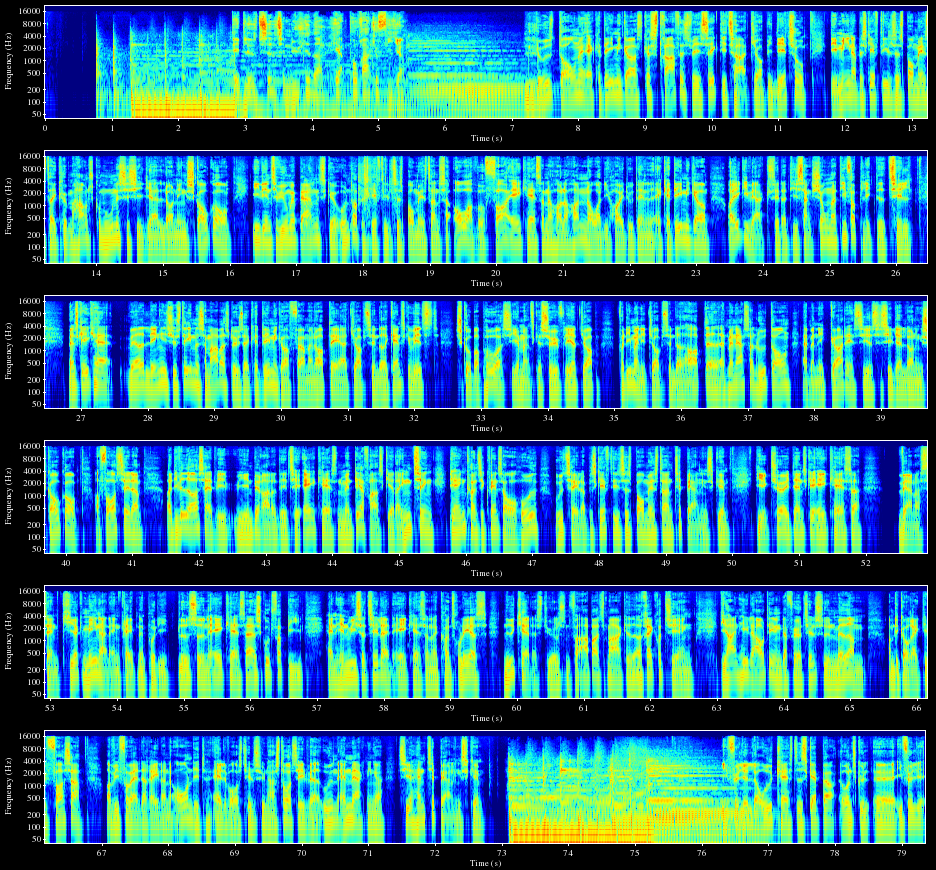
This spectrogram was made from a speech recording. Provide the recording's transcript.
Det er blevet tid til nyheder her på Radio 4. Luddogne akademikere skal straffes, hvis ikke de tager et job i Netto. Det mener beskæftigelsesborgmester i Københavns Kommune, Cecilia Lonning Skovgaard. I et interview med Berlingske undrer beskæftigelsesborgmesteren sig over, hvorfor A-kasserne holder hånden over de højt uddannede akademikere og ikke iværksætter de sanktioner, de er forpligtet til. Man skal ikke have været længe i systemet som arbejdsløs akademiker, før man opdager, at jobcentret ganske vist skubber på og siger, at man skal søge flere job, fordi man i jobcentret har opdaget, at man er så luddoven, at man ikke gør det, siger Cecilia Lonning Skovgaard og fortsætter. Og de ved også, at vi, vi indberetter det til A-kassen, men derfra sker der ingenting. Det har ingen konsekvenser overhovedet, udtaler beskæftigelsesborgmesteren til Berlingske. Direktør i danske A-kasser Werner Sand Kirk mener, at angrebene på de blødsødende A-kasser er skudt forbi. Han henviser til, at A-kasserne kontrolleres nedkært af Styrelsen for Arbejdsmarkedet og Rekruttering. De har en hel afdeling, der fører tilsyn med, om, om det går rigtigt for sig, og vi forvalter reglerne ordentligt. Alle vores tilsyn har stort set været uden anmærkninger, siger han til Berlingske. Ifølge lovudkastet skal børn, undskyld, øh, ifølge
